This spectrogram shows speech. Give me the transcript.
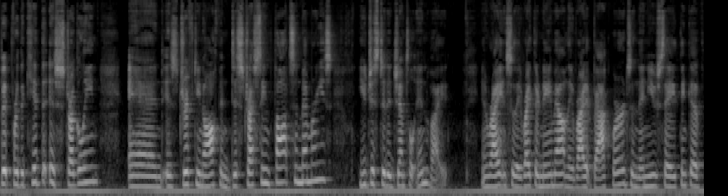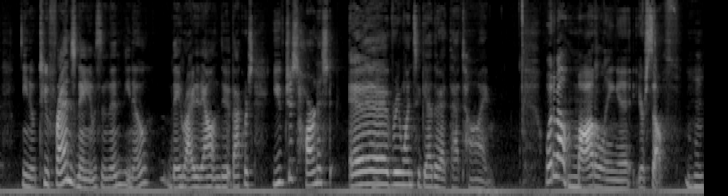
But for the kid that is struggling and is drifting off in distressing thoughts and memories, you just did a gentle invite. And right, and so they write their name out and they write it backwards, and then you say, think of, you know, two friends' names, and then, you know, they write it out and do it backwards. You've just harnessed everyone together at that time. What about modeling it yourself? Mhm.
